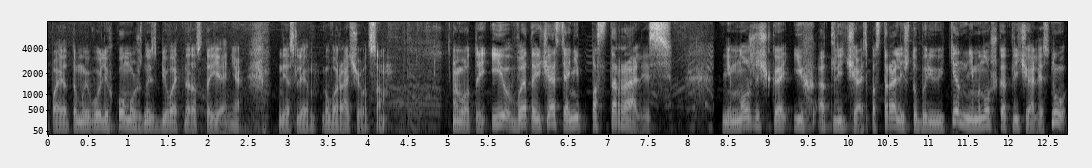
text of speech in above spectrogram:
поэтому его легко можно избивать на расстоянии, если уворачиваться. Вот, и в этой части они постарались немножечко их отличать. Постарались, чтобы Рю и Кен немножко отличались. Ну,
